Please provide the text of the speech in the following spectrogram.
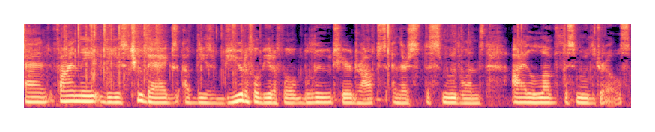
and finally, these two bags of these beautiful, beautiful blue teardrops, and there's the smooth ones. I love the smooth drills,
